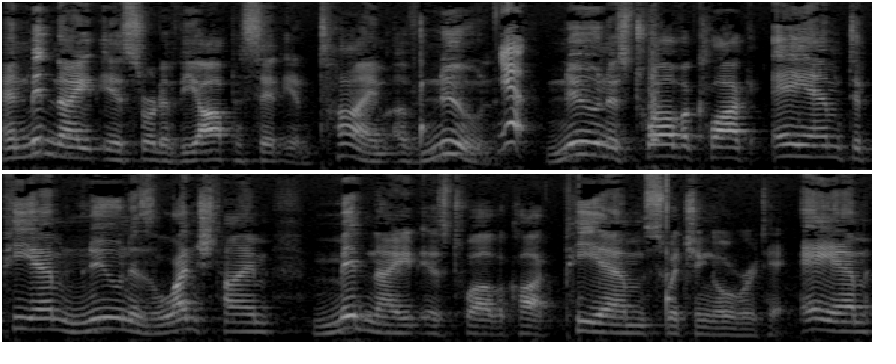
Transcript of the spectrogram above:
And midnight is sort of the opposite in time of noon. Yep. Noon is 12 o'clock a.m. to p.m., noon is lunchtime, midnight is 12 o'clock p.m., switching over to a.m.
